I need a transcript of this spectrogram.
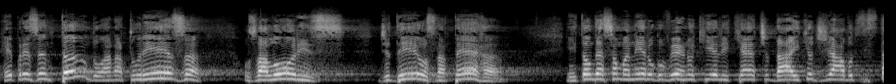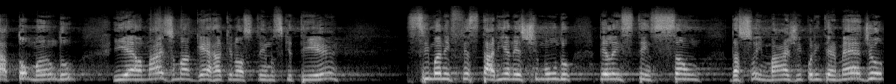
representando a natureza, os valores de Deus na terra. Então, dessa maneira, o governo que ele quer te dar e que o diabo está tomando, e é mais uma guerra que nós temos que ter, se manifestaria neste mundo pela extensão da sua imagem por intermédio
